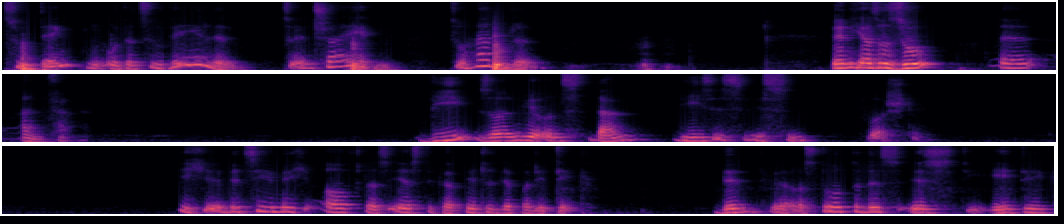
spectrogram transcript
zu denken oder zu wählen, zu entscheiden, zu handeln. Wenn ich also so äh, anfange, wie sollen wir uns dann dieses Wissen vorstellen. Ich äh, beziehe mich auf das erste Kapitel der Politik. Denn für Aristoteles ist die Ethik,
